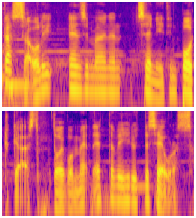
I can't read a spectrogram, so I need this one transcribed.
Tässä oli ensimmäinen Zenitin podcast. Toivomme, että viihdyitte seurassa.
